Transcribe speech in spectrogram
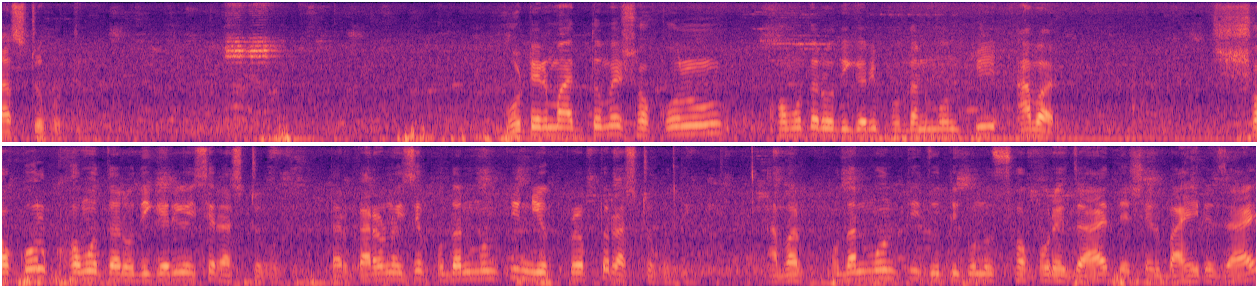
রাষ্ট্রপতি। ভোটের মাধ্যমে সকল ক্ষমতার অধিকারী প্রধানমন্ত্রী, আবার সকল ক্ষমতার অধিকারী হয়েছে রাষ্ট্রপতি। তার কারণ হয়েছে প্রধানমন্ত্রী নিয়োগপ্রাপ্ত রাষ্ট্রপতি। আবার প্রধানমন্ত্রী যদি কোনো সফরে যায়, দেশের বাইরে যায়,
